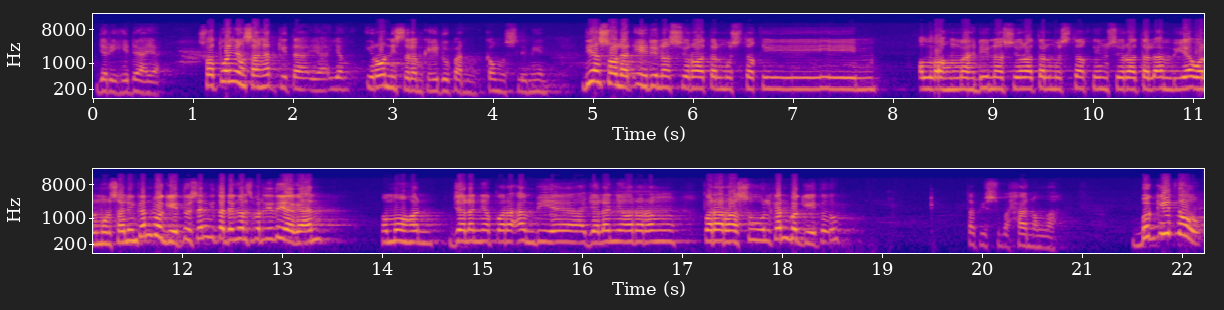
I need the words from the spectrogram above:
Dari hidayah. Suatu yang sangat kita ya yang ironis dalam kehidupan kaum muslimin. Dia salat ihdinas siratal mustaqim. Allahumma ihdinas siratal mustaqim siratal anbiya wal mursalin kan begitu. Sering kita dengar seperti itu ya kan? Memohon jalannya para anbiya, jalannya orang-orang para rasul kan begitu. Tapi subhanallah. Begitu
